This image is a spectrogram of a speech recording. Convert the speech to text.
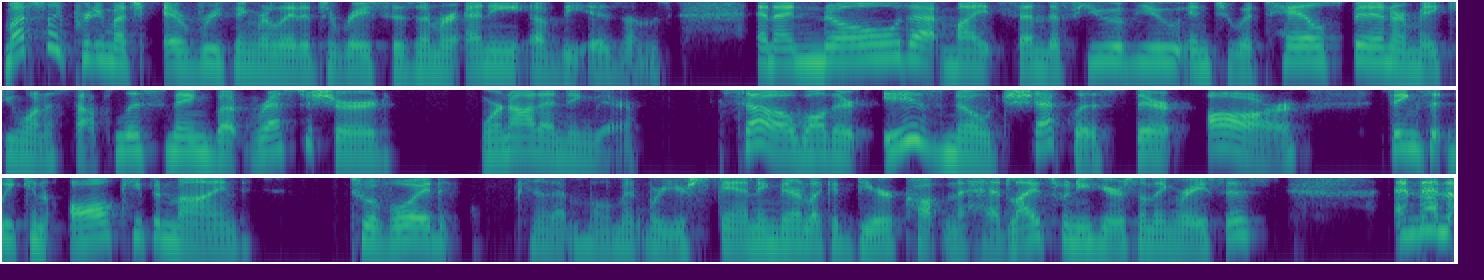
much like pretty much everything related to racism or any of the isms. And I know that might send a few of you into a tailspin or make you want to stop listening, but rest assured, we're not ending there. So, while there is no checklist, there are things that we can all keep in mind to avoid you know that moment where you're standing there like a deer caught in the headlights when you hear something racist and then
